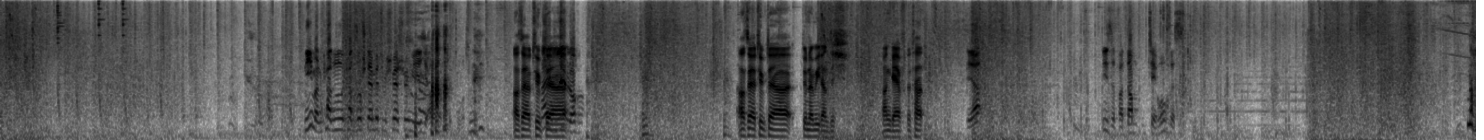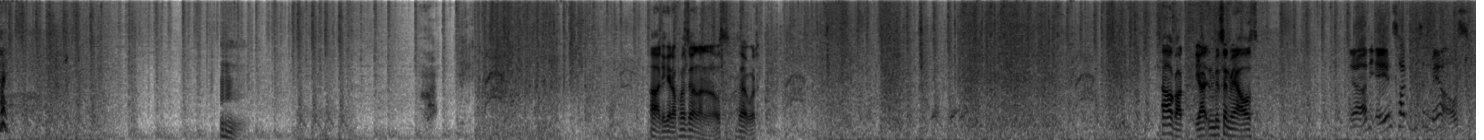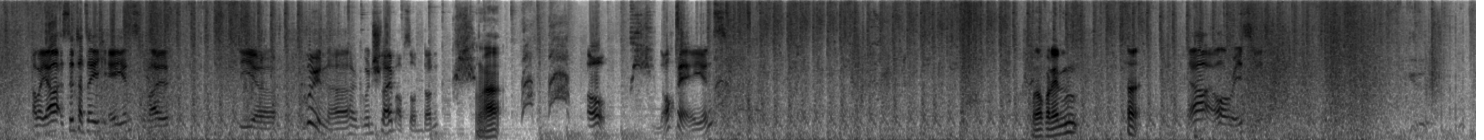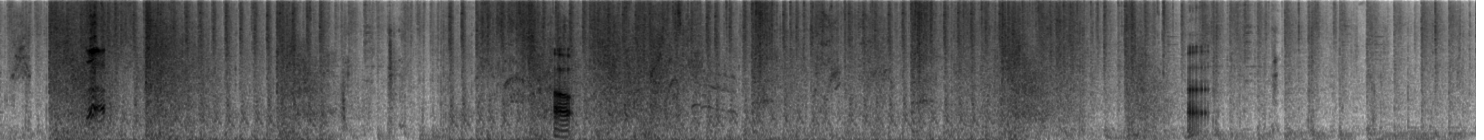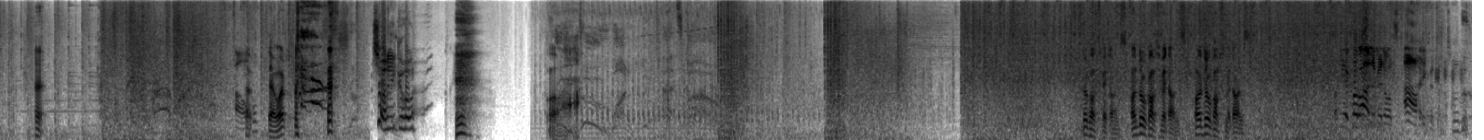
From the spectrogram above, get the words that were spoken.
Niemand kann, kann so schnell mit dem Schwert schwingen wie ich auch. Also der Typ, Nein, der, also der Typ, der Dynamit an sich angeheftet hat. Ja. Diese verdammten Terroristen. Nein. Hm. Ah, die gehen auf was anderen aus. Sehr gut. Oh Gott, die halten ein bisschen mehr aus. Ja, die Aliens halten ein bisschen mehr aus. Aber ja, es sind tatsächlich Aliens, weil die äh, grün, äh, grün Schleim absondern. Ja. Oh. Noch mehr Aliens? Auch von hinten. Äh, Ja, oh, racist. Da. oh. Du kommst mit uns und du kommst mit uns und du kommst mit uns. Und ihr kommt alle mit uns. Ah, ich bin tot.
